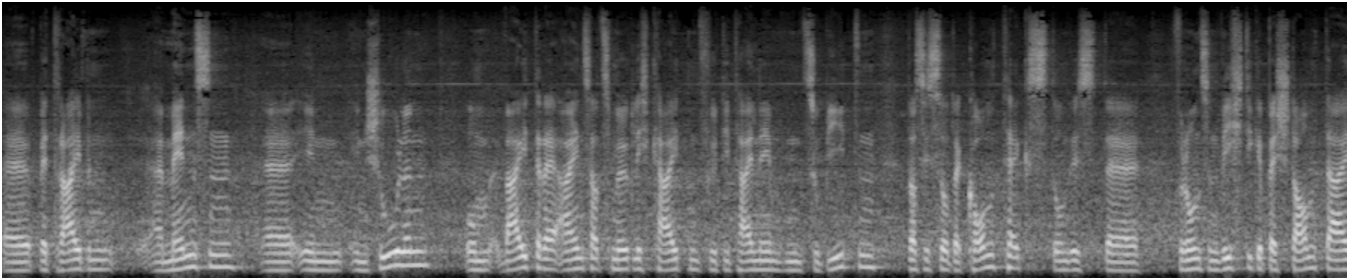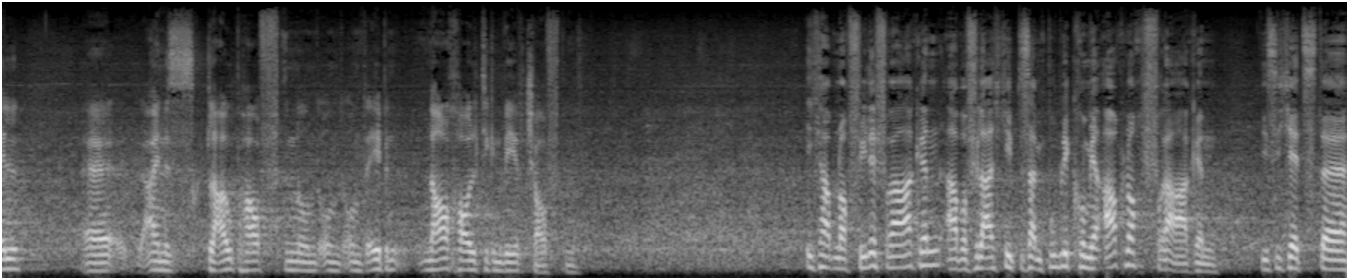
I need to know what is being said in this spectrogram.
äh, betreiben äh, Mensen äh, in, in Schulen, um weitere Einsatzmöglichkeiten für die Teilnehmenden zu bieten. Das ist so der Kontext und ist äh, für uns ein wichtiger Bestandteil äh, eines glaubhaften und, und, und eben nachhaltigen Wirtschaften. Ich habe noch viele Fragen, aber vielleicht gibt es im Publikum ja auch noch Fragen, die sich jetzt äh,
